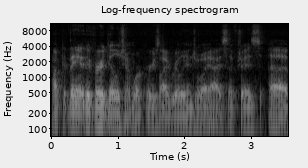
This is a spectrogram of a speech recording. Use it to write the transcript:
how could they? They're very diligent workers. I really enjoy ISFJs. Uh,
